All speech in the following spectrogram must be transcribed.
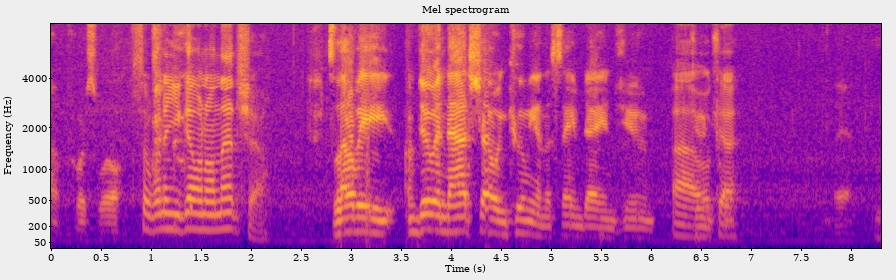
of course, will. So when are you going on that show? So that'll be. I'm doing that show in Cumia on the same day in June. Oh, June okay. 12th. Yeah.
